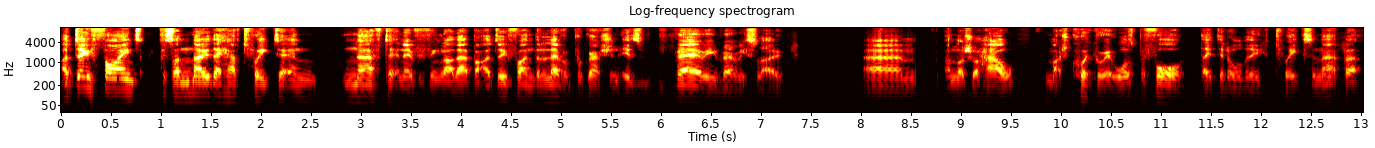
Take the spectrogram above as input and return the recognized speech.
I I do find because I know they have tweaked it and nerfed it and everything like that, but I do find the level progression is very very slow. Um, I'm not sure how much quicker it was before they did all the tweaks and that, but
